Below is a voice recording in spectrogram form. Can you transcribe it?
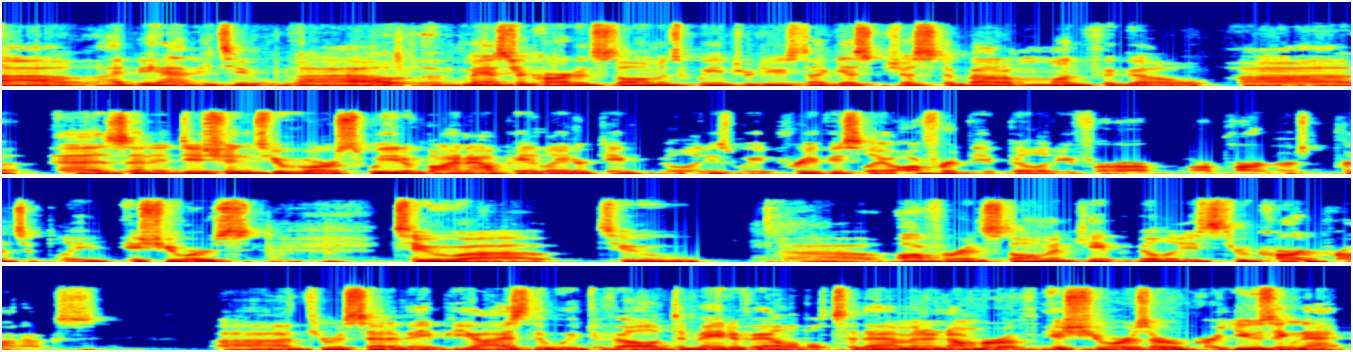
uh, I'd be happy to. Uh, MasterCard installments we introduced, I guess, just about a month ago uh, as an addition to our suite of buy now, pay later capabilities. We had previously offered the ability for our, our partners, principally issuers, to, uh, to uh, offer installment capabilities through card products. Uh, through a set of APIs that we've developed and made available to them, and a number of issuers are, are using that.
